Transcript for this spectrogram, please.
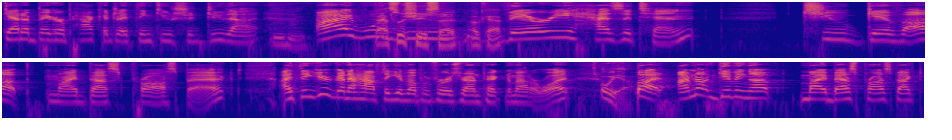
get a bigger package, I think you should do that. I would Mm-hmm. That's what she said. Okay. Very hesitant to give up my best prospect. I think you're going to have to give up a first round pick no matter what. Oh, yeah. But I'm not giving up my best prospect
